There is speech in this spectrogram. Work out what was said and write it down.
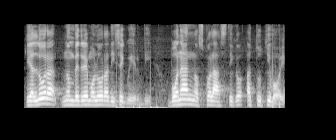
e allora non vedremo l'ora di seguirvi. Buon anno scolastico a tutti voi.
